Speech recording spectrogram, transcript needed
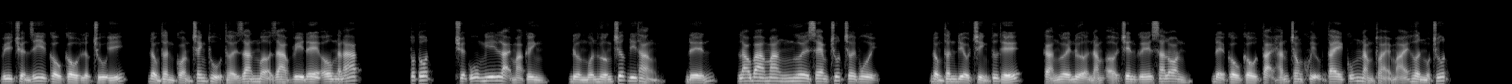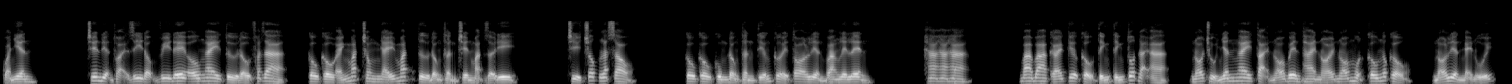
Vì chuyển di cầu cầu lực chú ý đồng thần còn tranh thủ thời gian mở ra video ngăn áp. Tốt tốt, chuyện cũ nghĩ lại mà kinh, đường muốn hướng trước đi thẳng, đến lao ba mang ngươi xem chút chơi vui. Đồng thần điều chỉnh tư thế, cả người nửa nằm ở trên ghế salon, để cầu cầu tại hắn trong khuỷu tay cũng nằm thoải mái hơn một chút. Quả nhiên, trên điện thoại di động video ngay từ đầu phát ra, cầu cầu ánh mắt trong nháy mắt từ đồng thần trên mặt rời đi. Chỉ chốc lát sau, cầu cầu cùng đồng thần tiếng cười to liền vang lên lên. Ha ha ha, ba ba cái kia cầu tính tính tốt đại à nó chủ nhân ngay tại nó bên thai nói nó một câu nốc cầu nó liền mẻ núi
